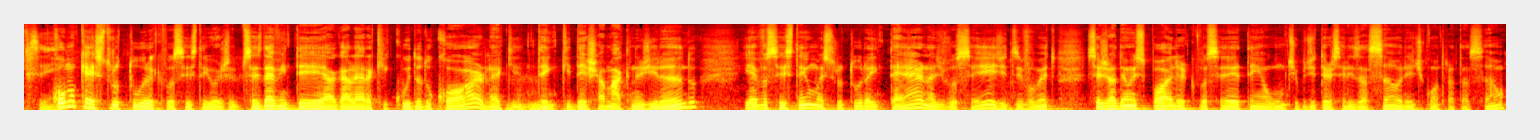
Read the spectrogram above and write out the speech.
Sim. Como que é a estrutura que vocês têm hoje? Vocês devem ter a galera que cuida do core, né? Que Uhum. tem que deixar a máquina girando. E aí vocês têm uma estrutura interna de vocês, de desenvolvimento. Você já deu um spoiler que você tem algum tipo de terceirização ali, de contratação.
